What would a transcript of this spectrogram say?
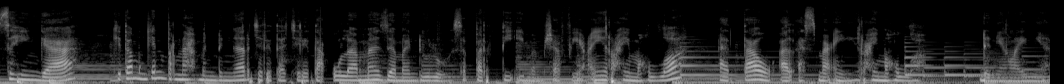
Sehingga kita mungkin pernah mendengar cerita-cerita ulama zaman dulu seperti Imam Syafi'i rahimahullah atau Al-Asma'i rahimahullah dan yang lainnya.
